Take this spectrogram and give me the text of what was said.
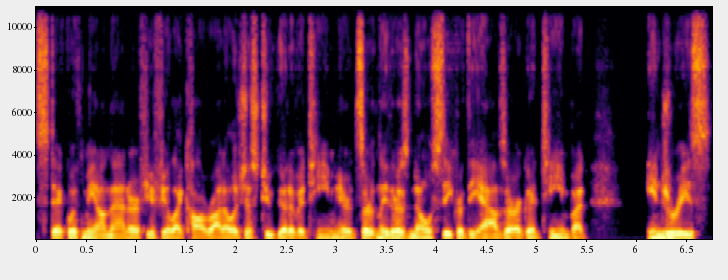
stick with me on that or if you feel like Colorado is just too good of a team here. Certainly, there's no secret the Avs are a good team, but injuries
